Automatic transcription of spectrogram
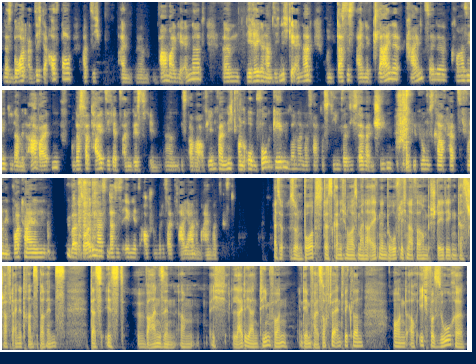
Das Board an sich, der Aufbau, hat sich ein, ähm, paar Mal geändert. Ähm, die Regeln haben sich nicht geändert. Und das ist eine kleine Keimzelle quasi, die damit arbeiten. Und das verteilt sich jetzt ein bisschen. Ähm, ist aber auf jeden Fall nicht von oben vorgegeben, sondern das hat das Team für sich selber entschieden. Die Führungskraft hat sich von den Vorteilen überzeugen lassen, dass es eben jetzt auch schon seit drei Jahren im Einsatz ist. Also so ein Board, das kann ich nur aus meiner eigenen beruflichen Erfahrung bestätigen, das schafft eine Transparenz. Das ist Wahnsinn. Ich leite ja ein Team von, in dem Fall Softwareentwicklern, und auch ich versuche,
